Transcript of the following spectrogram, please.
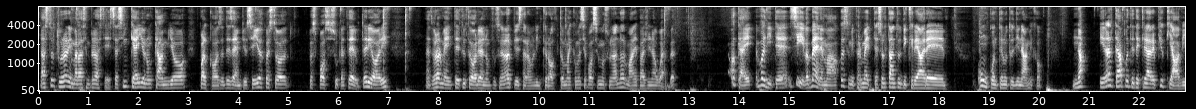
la struttura rimarrà sempre la stessa, sinché io non cambio qualcosa. Ad esempio, se io questo lo sposto su cartelle ulteriori, naturalmente il tutorial non funzionerà più sarà un link rotto, ma è come se fossimo su una normale pagina web. Ok, voi dite, sì, va bene, ma questo mi permette soltanto di creare un contenuto dinamico. No, in realtà potete creare più chiavi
